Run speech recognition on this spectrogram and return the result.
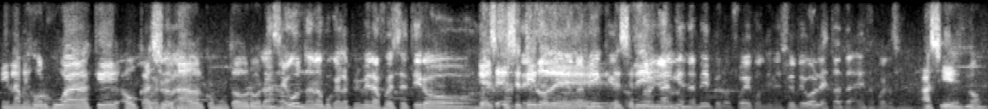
en la mejor jugada que ha ocasionado el conjunto de Aurora. La segunda, ¿no? Porque la primera fue ese tiro. ese tiro de, también, que de alguien también, pero fue con dirección de gol. Esta, esta fue la segunda. Así es, ¿no?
